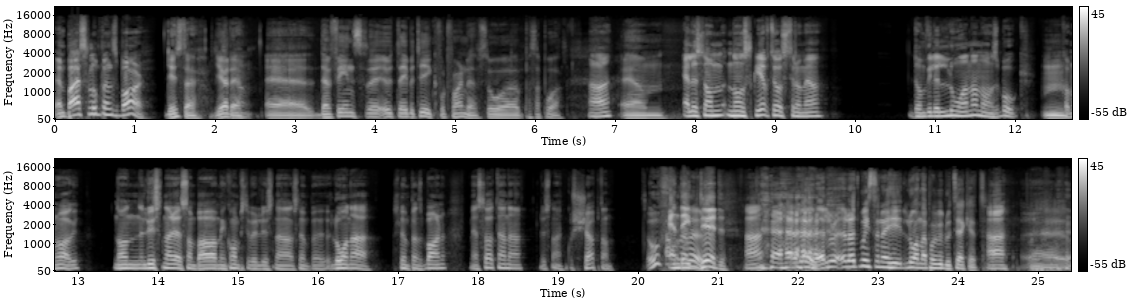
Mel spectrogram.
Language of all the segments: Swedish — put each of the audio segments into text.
And buy Sloopens Barn. Just det, gör det. Eh, den finns eh, ute i butik fortfarande, så passa på. Ja. Ehm, Eller som någon skrev till oss till och med. De ville låna någons bok. mm. Kommer du ihåg? Någon lyssnare som bara, "Ah, min kompis vill lyssna, slump, låna Slumpens barn. Men jag sa till henne, lyssna, gå och köp den. Oof. And they did! Ja. eller, eller, eller åtminstone låna på biblioteket. Ja. Eh,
